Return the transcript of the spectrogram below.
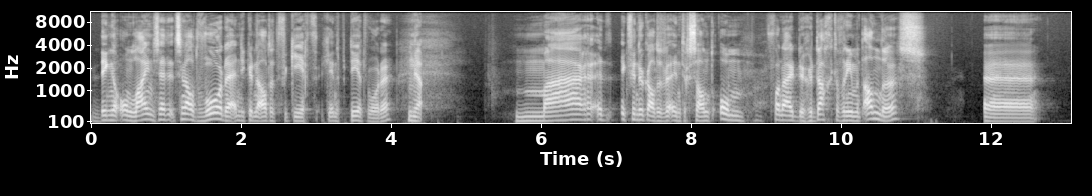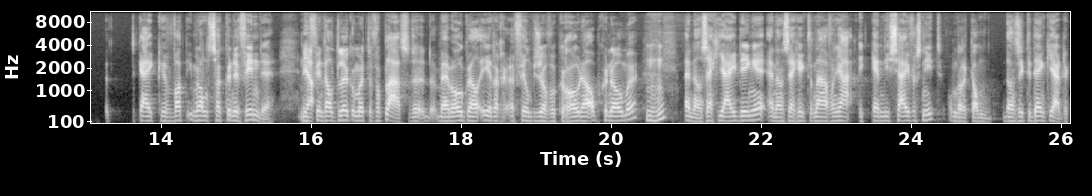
dingen online zetten. Het zijn altijd woorden en die kunnen altijd verkeerd geïnterpreteerd worden. Ja. Maar het, ik vind het ook altijd wel interessant om vanuit de gedachte van iemand anders uh, te kijken wat iemand anders zou kunnen vinden. Ja. Ik vind het altijd leuk om het te verplaatsen. we hebben ook wel eerder eh, filmpjes over corona opgenomen. Mm En dan zeg jij dingen en dan zeg ik daarna van ja, ik ken die cijfers niet. Omdat ik dan, dan zit te denken, ja, de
